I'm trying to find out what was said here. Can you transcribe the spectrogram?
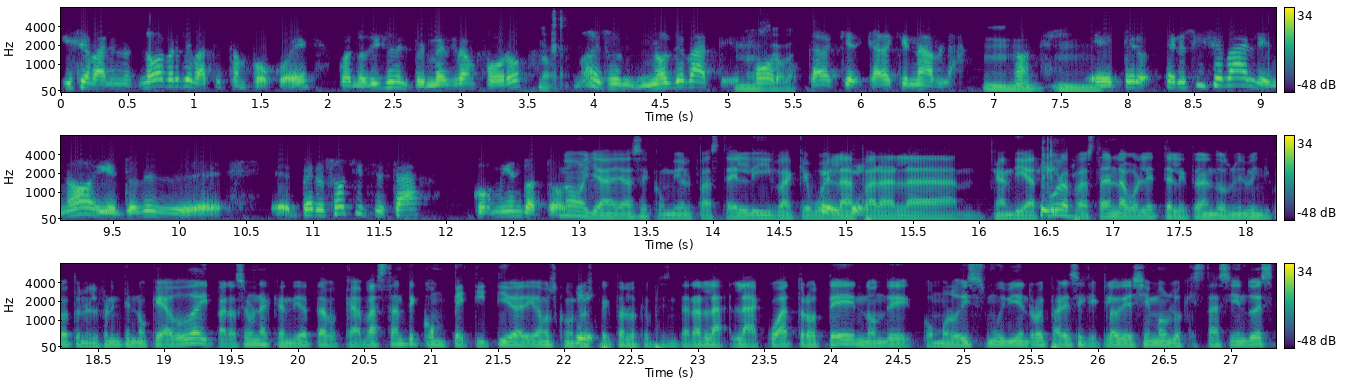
y se valen, no va a haber debates tampoco, ¿eh? Cuando dicen el primer gran foro, No. no, eso no es debate, No es foro, debate. Cada, quien, cada quien habla, ¿no? Eh, pero, pero sí se vale, ¿no? Y entonces, eh, eh, pero Xochitl se está comiendo a todos. No, ya, ya se comió el pastel y va que vuela para la candidatura, para estar en la boleta electoral en 2024 en el frente, no queda duda, y para ser una candidata bastante competitiva, digamos, con respecto a lo que presentará la, la 4T, en donde, como lo dices muy bien, Roy, parece que Claudia Sheinbaum lo que está haciendo es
